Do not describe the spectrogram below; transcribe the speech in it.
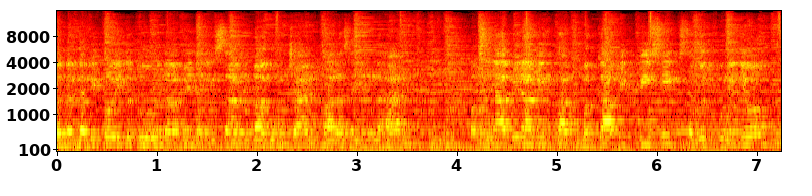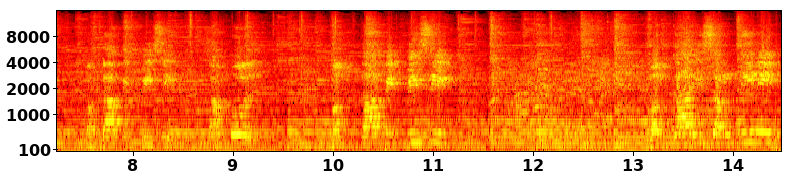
Magandang gabi po, ituturo namin ng isang bagong chant para sa inyong lahat. Pag sinabi namin kap- magkapit bisig, sagot po ninyo, magkapit bisig. Sample, magkapit bisig. Magkaisang tinig.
